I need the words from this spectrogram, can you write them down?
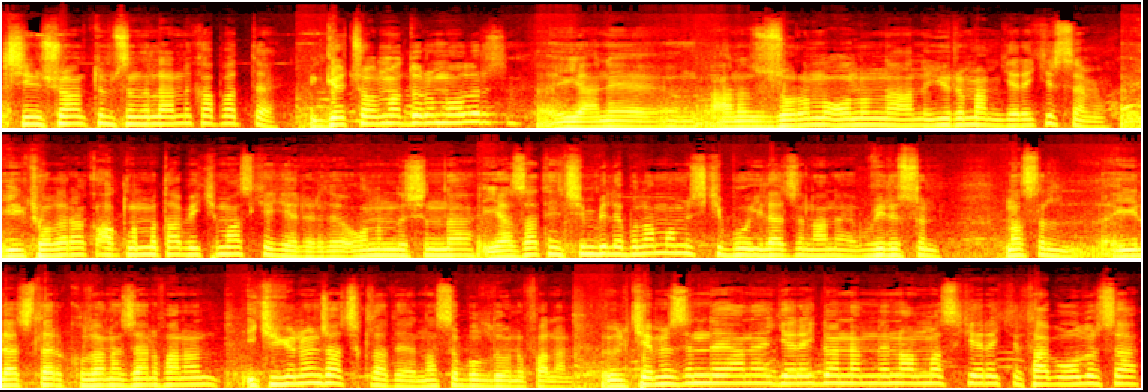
Çin şu an tüm sınırlarını kapattı. Göç olma durumu olursa yani hani zorunlu onunla hani yürümem gerekirse mi? İlk olarak aklıma tabii ki maske gelirdi. Onun dışında ya zaten Çin bile bulamamış ki bu ilacın hani virüsün nasıl ilaçlar kullanacağını falan iki gün önce açıkladı nasıl bulduğunu falan. Ülkemizin de yani gerekli önlemlerini alması gerekir. Tabii olursa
